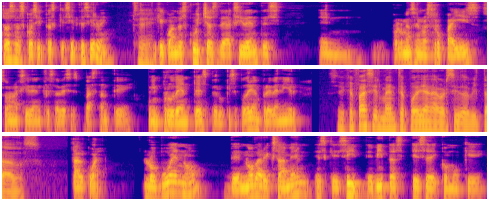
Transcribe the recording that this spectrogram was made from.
Todas esas cositas que sí te sirven. Sí. Y que cuando escuchas de accidentes en, por lo menos en nuestro país, son accidentes a veces bastante imprudentes, pero que se podrían prevenir Sí, que fácilmente podían haber sido evitados. tal cual. Lo bueno de no dar examen es que sí, te evitas ese como que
